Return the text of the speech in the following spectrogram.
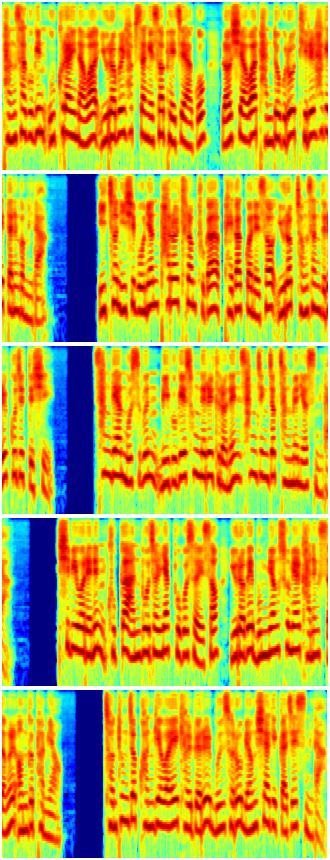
당사국인 우크라이나와 유럽을 협상에서 배제하고 러시아와 단독으로 딜을 하겠다는 겁니다. 2025년 8월 트럼프가 백악관에서 유럽 정상들을 꾸짖듯이 상대한 모습은 미국의 속내를 드러낸 상징적 장면이었습니다. 12월에는 국가안보전략 보고서에서 유럽의 문명 소멸 가능성을 언급하며 전통적 관계와의 결별을 문서로 명시하기까지 했습니다.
